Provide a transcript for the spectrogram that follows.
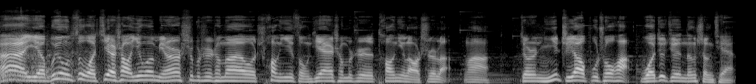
哎，也不用自我介绍，英文名是不是什么创意总监，什么是 Tony 老师了啊？就是你只要不说话，我就觉得能省钱。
